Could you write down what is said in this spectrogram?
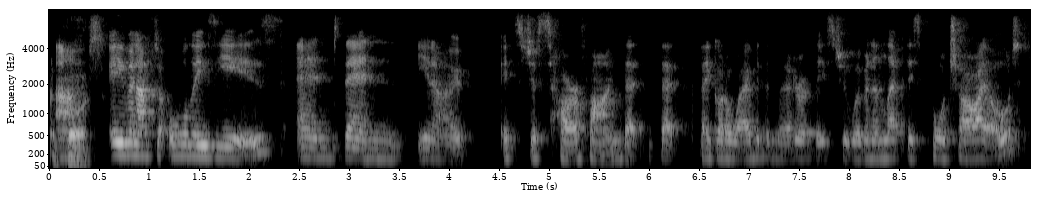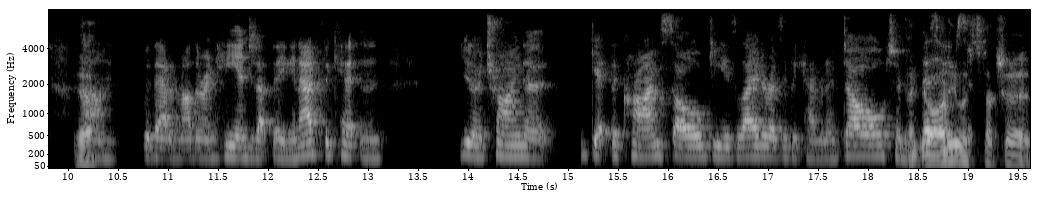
Of Um, course. Even after all these years, and then you know, it's just horrifying that that they got away with the murder of these two women and left this poor child Yeah. um, without a mother, and he ended up being an advocate and you know trying to get the crime solved years later as he became an adult. And Thank God he was of- such a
